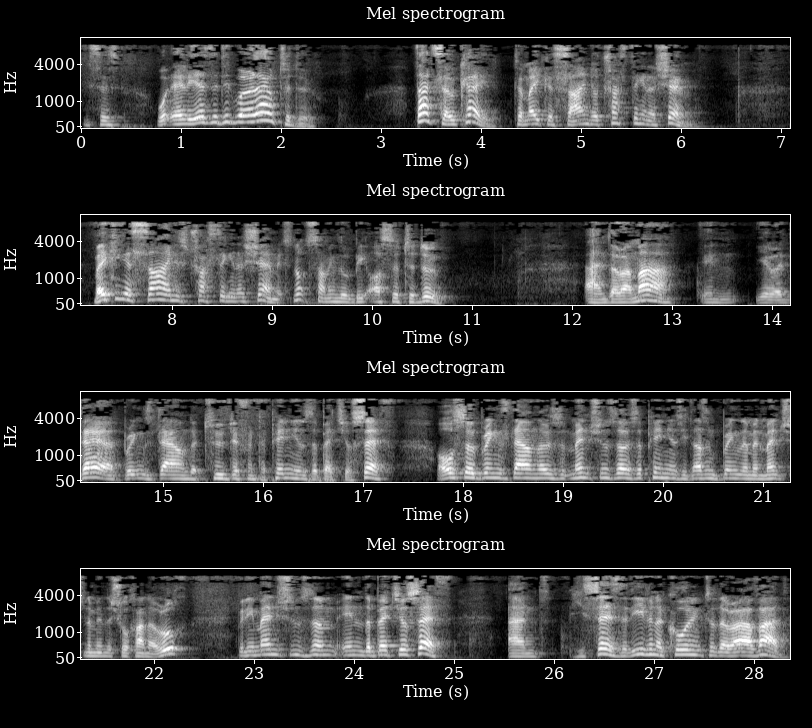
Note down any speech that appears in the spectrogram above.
He says, what Eliezer did we're allowed to do. That's okay to make a sign, you're trusting in Hashem. Making a sign is trusting in Hashem. It's not something that would be also to do. And the Ramah in Yoreh brings down the two different opinions, the Bet Yosef, also brings down those, mentions those opinions. He doesn't bring them and mention them in the Shulchan Aruch, but he mentions them in the Bet Yosef. And he says that even according to the Ravad,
